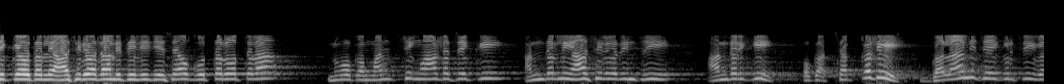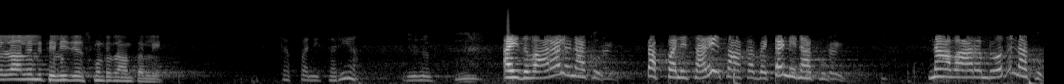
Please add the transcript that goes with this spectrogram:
చెక్కావు తల్లి ఆశీర్వాదాన్ని తెలియజేశావు. ఉత్తరోత్తర నువ్వు ఒక మంచి మాట చెక్కి అందరినీ ఆశీర్వదించి అందరికీ ఒక చక్కటి బలాన్ని చేకూర్చి వెళ్ళాలని తెలియజేసుకుంటున్నాను తల్లి. తప్పనిసరిగా. ఐదు వారాలు నాకు. తప్పనిసరి సాకబెట్టండి నాకు. నా వారం రోజు నాకు.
